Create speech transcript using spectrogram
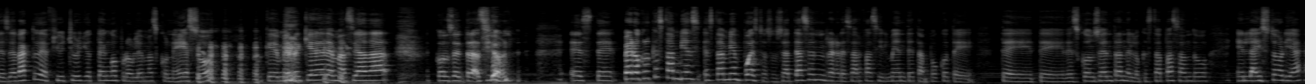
desde Back to the Future yo tengo problemas con eso, porque me requiere demasiada concentración. Este, pero creo que están bien, están bien puestos, o sea, te hacen regresar fácilmente, tampoco te, desconcentran de lo que está pasando en la historia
